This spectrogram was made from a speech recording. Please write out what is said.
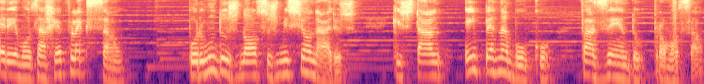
teremos a reflexão por um dos nossos missionários que está em Pernambuco fazendo promoção.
